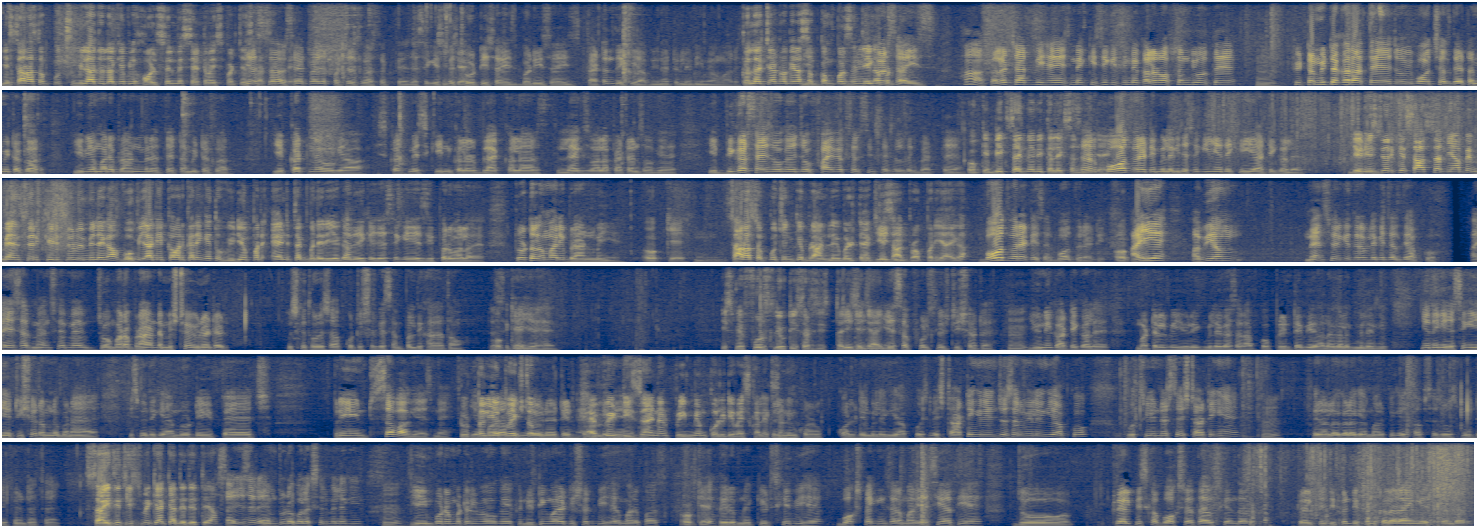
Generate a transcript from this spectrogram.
ये सारा सब कुछ मिला जुला के भी होलसेल में सेट वाइज परचेज कर सर सकते हैं। सेट वाइज परचेज कर सकते हैं। जैसे कि इसमें छोटी साइज़ बड़ी साइज़ पैटर्न देखिए आप यूनाइटेड लेडी में हमारे। कलर चार्ट वगैरह सब कंपलसरी लेना पड़ता है। साइज़ हाँ कलर चार्ट भी है इसमें किसी किसी में कलर ऑप्शन भी होते हैं। फिर टमी टकर आते हैं जो भी बहुत चलते हैं टमी टकर ये भी हमारे ब्रांड में रहते हैं टमी टकर ये कट में हो गया इस कट में skin colour black colour legs वाला पैटर्न्स हो गए ये बिगर साइज़ हो गए जो फाइव एक्सएल सिक्स एक्सएल तक बैठते हैं। ओके बिग साइज़ में भी कलेक्शन सर बहुत वैरायटी मिलेगी जैसे कि ये देखिए ये आर्टिकल है। लेडीज़ वेयर के साथ साथ यहाँ पे मेंस वेयर किड्स वेयर भी मिलेगा वो भी आगे कवर करेंगे तो वीडियो पर एंड तक बने रहिएगा। ये देखिए जैसे कि ये जिपर वाला है। टोटल हमारी ब्रांड में ही है। ओके सारा सब कुछ इनके ब्रांड लेबल टैग के साथ प्रॉपर ही आएगा। बहुत वेरायटी सर बहुत वैरायटी. आइए अभी हम मेंस वेयर की तरफ़ लेके चलते हैं आपको। आइए सर मेंस वेयर में जो हमारा ब्रांड है मिस्टर यूनाइटेड उसके थोड़े से आपको टी शर्ट के सैंपल दिखा देता हूँ जैसे कि ये है। इसमें फुल स्लीव टी शर्ट इस तरीके की ये सब फुल स्लीव टी शर्ट है यूनिक आर्टिकल है मटेरियल भी यूनिक मिलेगा सर आपको प्रिंटें भी अलग अलग मिलेगी। ये देखिए जैसे कि ये टी शर्ट हमने बनाया है इसमें देखिए एम्ब्रॉयडरी पैच प्रिंट सब आ गया इसमें। टोटल ये तो एकदम heavy designer premium quality wise collection premium quality मिलेंगी आपको। इसमें स्टार्टिंग रेंज जो सर मिलेंगी आपको वो थ्री हंड्रेड से स्टार्टिंग है। फिर अलग अलग एम के हिसाब से जो उसमें डिफरेंट रहता है। साइजेस इसमें क्या क्या दे देते हैं आप? Size sir M to double XL मिलेगी। ये इंपोर्टेड मटेरियल में हो गए फिर निटिंग वाले टी शर्ट भी है हमारे पास। ओके फिर अपने किड्स के भी है। बॉक्स पैकिंग सर हमारी ऐसी आती है जो ट्वेल्व पीस का बॉक्स रहता है उसके अंदर। Twelve piece different different colour आएँगे इसके अंदर।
